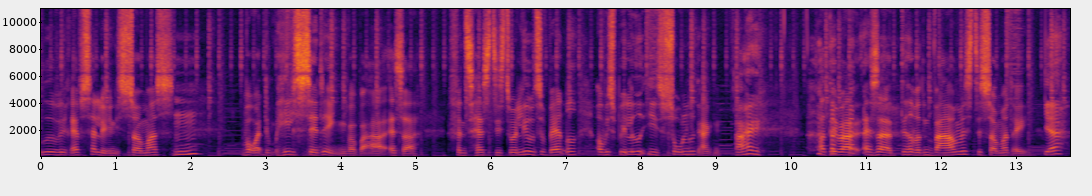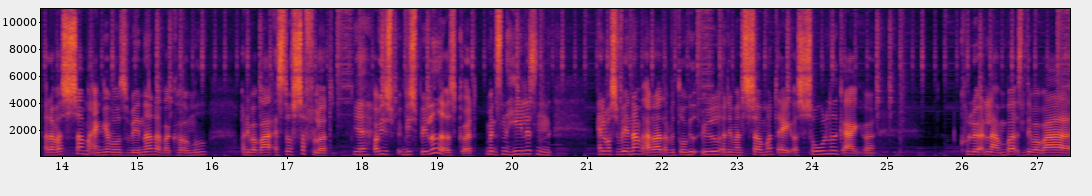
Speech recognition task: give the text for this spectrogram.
ude ved Refshaløen i sommers, Mm. hvor det, hele settingen var bare, altså, fantastisk. Det var lige ud til vandet, og vi spillede i solnedgangen. Ej, Og det var, altså, det havde været den varmeste sommerdag. ja, Og der var så mange af vores venner, der var kommet. Og det var bare, altså, det var så flot. ja. Og vi, vi spillede også godt, men sådan hele sådan... Alle vores venner var der, der blev drukket øl, og det var en sommerdag, og solnedgang, og kulørte lamper. Så det var bare...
